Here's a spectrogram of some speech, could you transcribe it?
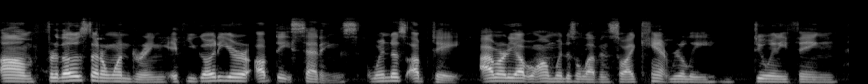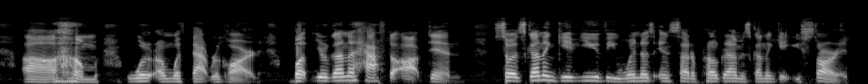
Um, for those that are wondering, if you go to your update settings, Windows Update, I'm already up on Windows 11, so I can't really do anything um, um, with that regard. But you're gonna have to opt in. So it's gonna give you the Windows Insider program. It's gonna get you started.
